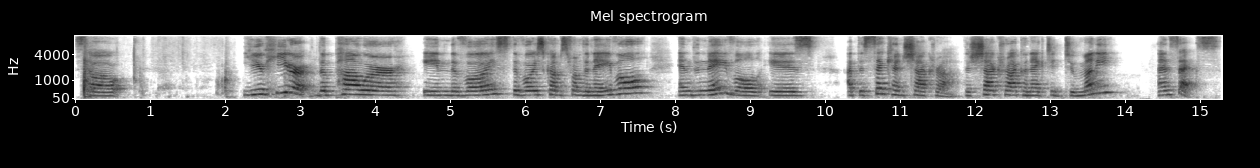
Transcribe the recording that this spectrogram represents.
So you hear the power in the voice. The voice comes from the navel, and the navel is at the second chakra, the chakra connected to money and sex.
